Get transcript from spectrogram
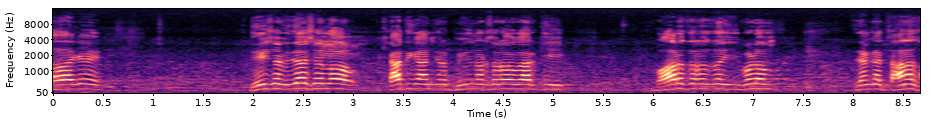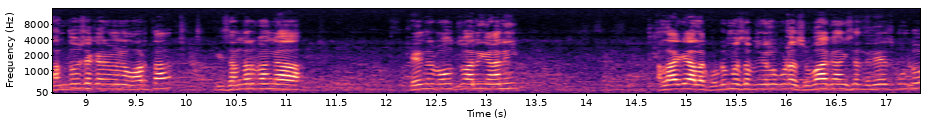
అలాగే దేశ విదేశాల్లో ఖ్యాతిగాంచిన పివి నరసరావు గారికి భారతరత్న ఇవ్వడం నిజంగా చాలా సంతోషకరమైన వార్త. ఈ సందర్భంగా కేంద్ర ప్రభుత్వానికి కానీ అలాగే వాళ్ళ కుటుంబ సభ్యులు కూడా శుభాకాంక్షలు తెలియజేసుకుంటూ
